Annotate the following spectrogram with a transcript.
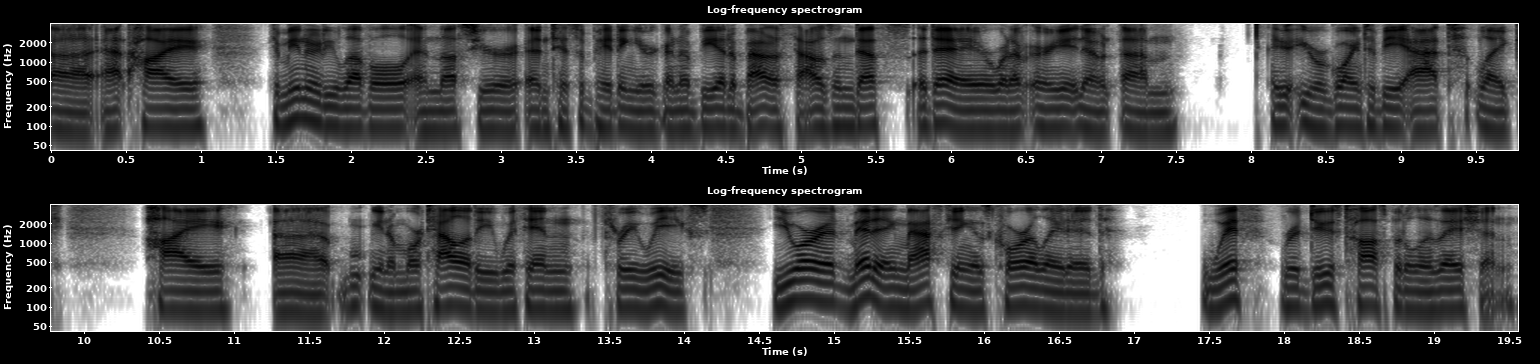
uh, at high community level, and thus you're anticipating you're going to be at about a thousand deaths a day or whatever, or, you know, um, you're going to be at like high uh, you know mortality within three weeks, you are admitting masking is correlated with reduced hospitalization.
